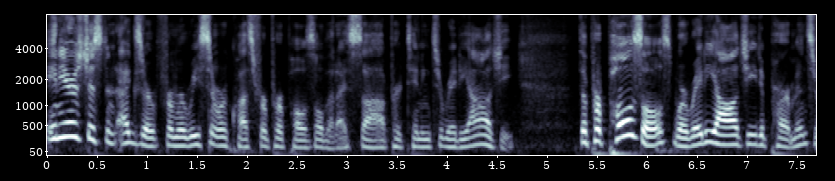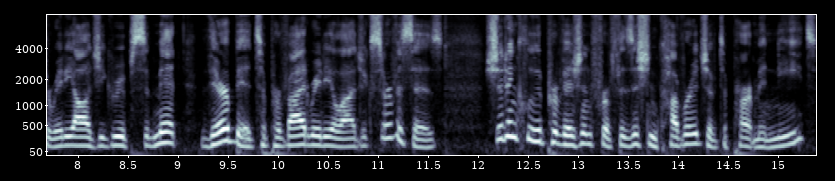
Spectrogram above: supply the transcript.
And here's just an excerpt from a recent request for proposal that I saw pertaining to radiology. The proposals where radiology departments or radiology groups submit their bid to provide radiologic services should include provision for physician coverage of department needs,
